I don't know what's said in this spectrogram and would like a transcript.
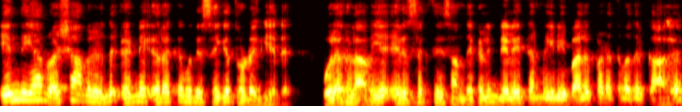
இந்தியா ரஷ்யாவிலிருந்து எண்ணெய் இறக்குமதி செய்ய தொடங்கியது. உலகளாவிய எரிசக்தி சந்தைகளின் நிலைத்தன்மையினை வலுப்படுத்துவதற்காக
